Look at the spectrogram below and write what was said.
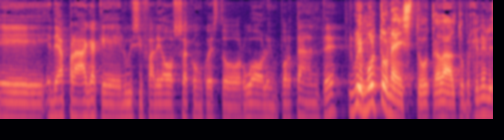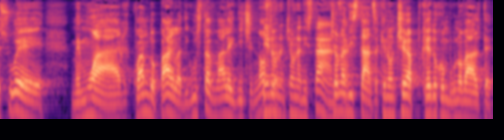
ed è a Praga che lui si fa le ossa con questo ruolo importante. Lui è molto onesto, tra l'altro, perché nelle sue memoir, quando parla di Gustav Mahler dice no, c'è una distanza. C'è una distanza che non c'era, credo, con Bruno Walter,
